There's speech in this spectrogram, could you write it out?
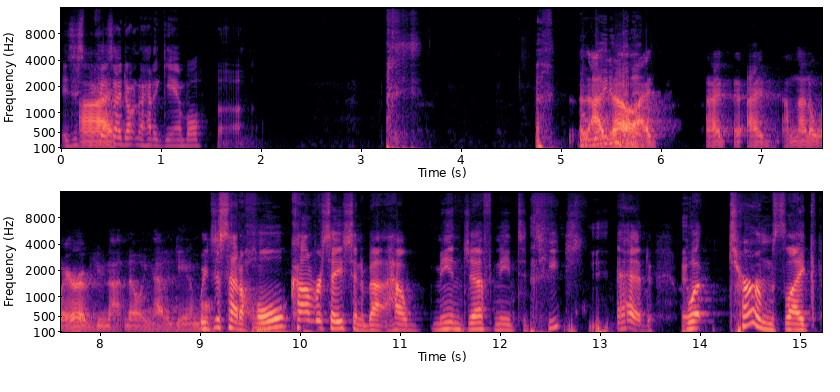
Is this because Hi. I don't know how to gamble? I know. I, I, I, I'm not aware of you not knowing how to gamble. We just had a whole conversation about how me and Jeff need to teach Ed what terms like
